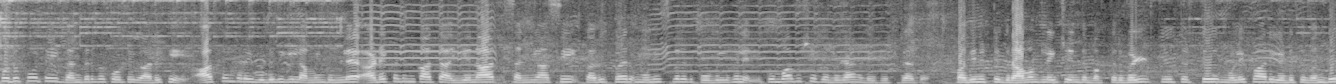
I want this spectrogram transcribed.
புதுக்கோட்டை கந்தர்வக்கோட்டை அருகே ஆத்தங்கரை விடுதியில் அமைந்துள்ள அடைக்கலம் காத்த ஐயனார் சன்னியாசி கருப்பர் முனீஸ்வரர் கோவில்களில் கும்பாபிஷேக விழா நடைபெற்றது. பதினெட்டு கிராமங்களைச் சேர்ந்த பக்தர்கள் பூத்தட்டு முளைப்பாறு எடுத்து வந்து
